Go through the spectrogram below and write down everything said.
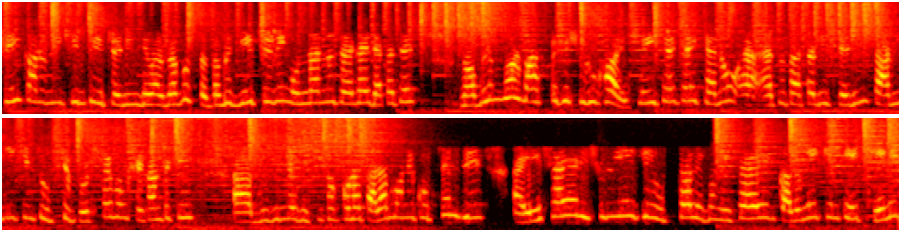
সেই কারণেই কিন্তু এই ট্রেনিং দেওয়ার ব্যবস্থা। তবে যে ট্রেনিং অন্যান্য জায়গায় দেখা যায় নভেম্বর মাস থেকে শুরু হয় সেই জায়গায় কেন এত তাড়াতাড়ি ট্রেনিং তা নিয়ে কিন্তু উঠছে প্রশ্ন এবং সেখান আহ, বিভিন্ন বিশেষজ্ঞরা তারা মনে করছেন যে এসআইআর ইস্যু নিয়ে যে উত্তাল এবং এসআইআর এর কারণেই কিন্তু এই ট্রেনিং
